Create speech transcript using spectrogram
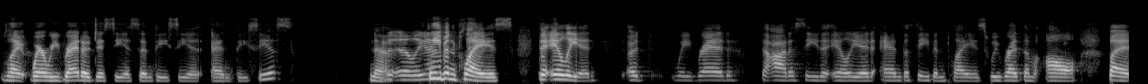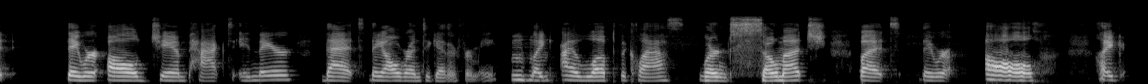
like where we read Odysseus and Theseus and Theseus. No, the Iliad. The Theban plays, the Iliad. Uh, we read the Odyssey, the Iliad, and the Theban plays. We read them all, but they were all jam packed in there that they all run together for me. Mhm. Like I loved the class, learned so much, but they were all like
